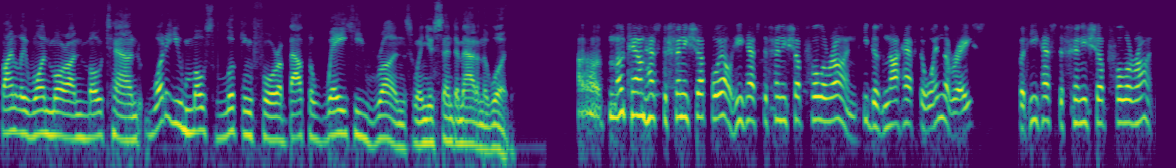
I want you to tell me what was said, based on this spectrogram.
Finally, one more on Motown. What are you most looking for about the way he runs when you send him out in the wood? Uh, Motown has to finish up well. He has to finish up full of run. He does not have to win the race, but he has to finish up full of run.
